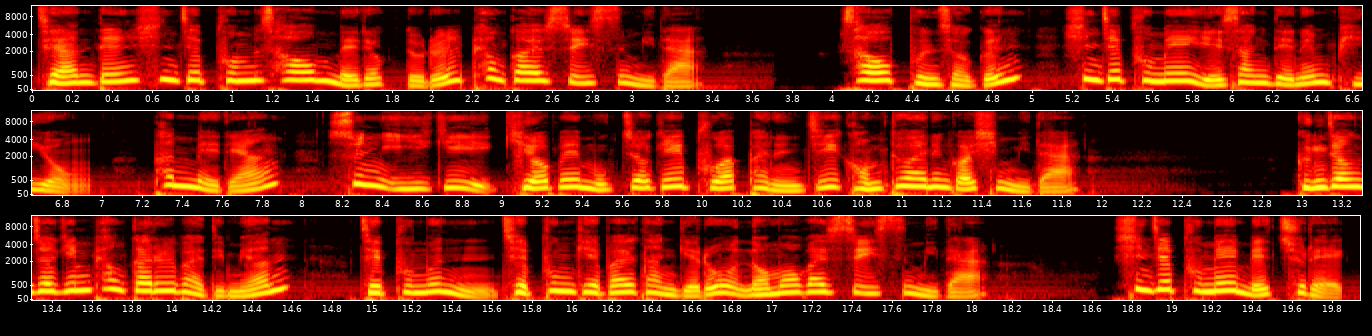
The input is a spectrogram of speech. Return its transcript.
제한된 신제품 사업 매력도를 평가할 수 있습니다. 사업 분석은 신제품의 예상되는 비용, 판매량, 순이익이 기업의 목적에 부합하는지 검토하는 것입니다. 긍정적인 평가를 받으면 제품은 제품 개발 단계로 넘어갈 수 있습니다. 신제품의 매출액,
